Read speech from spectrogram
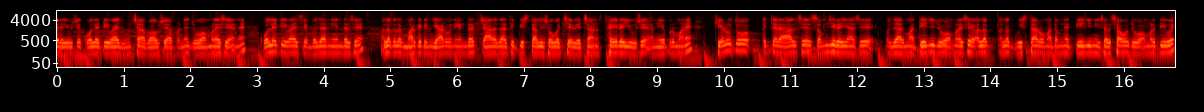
વેચાઈ રહ્યું છે. ક્વોલિટી વાઇઝ ઊંચા ભાવ છે આપણને જોવા મળે છે અને ક્વોલિટી વાઇઝ છે બજારની અંદર છે. અલગ અલગ માર્કેટિંગ યાર્ડોની અંદર ચાર હજારથી પિસ્તાલીસો વચ્ચે વેચાણ થઈ રહ્યું છે અને એ પ્રમાણે ખેડૂતો અત્યારે હાલ છે, સમજી રહ્યા છે, બજારમાં તેજી જોવા મળે છે. અલગ અલગ વિસ્તારોમાં તમને તેજીની ચર્ચાઓ જોવા મળતી હોય.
